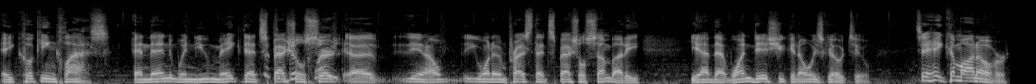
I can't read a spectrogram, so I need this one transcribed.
a cooking class? And then when you make that special, good ser- uh, you know, you want to impress that special somebody, you have that one dish you can always go to. Say, hey, come on over.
